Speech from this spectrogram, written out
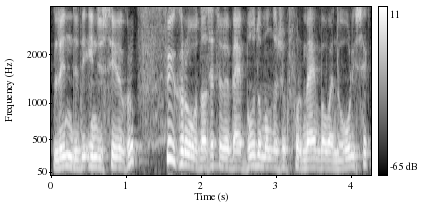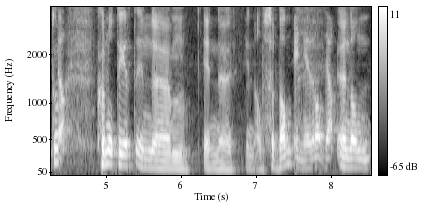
Linde, de industriële groep. Fugro, daar zitten we bij bodemonderzoek voor mijnbouw en de oliesector. Ja. Genoteerd in, um, in, uh, in Amsterdam. In Nederland, ja. En dan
